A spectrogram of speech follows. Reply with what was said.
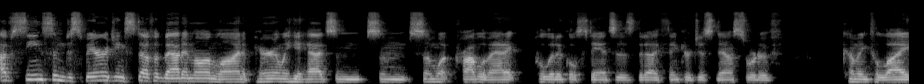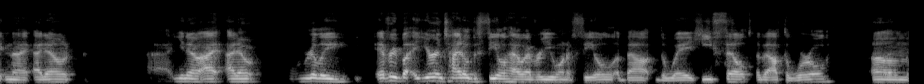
I've seen some disparaging stuff about him online. Apparently, he had some some somewhat problematic political stances that I think are just now sort of coming to light. And I, I don't, you know, I, I don't really everybody you're entitled to feel however you want to feel about the way he felt about the world. Um,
